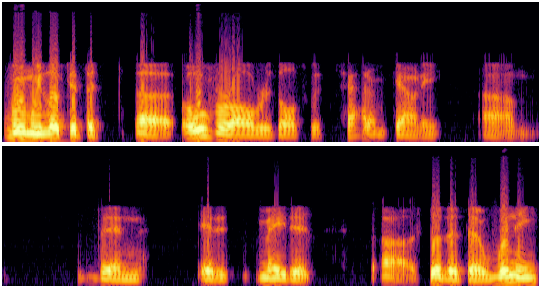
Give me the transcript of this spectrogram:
when we looked at the uh, overall results with Chatham County, um, then it made it uh, so that the winning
